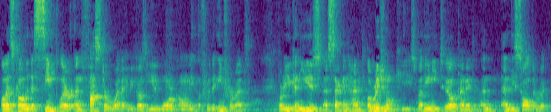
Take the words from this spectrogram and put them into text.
or let's call it a simpler and faster way because you work only through the infrared. Or you can use a second-hand original keys, but you need to open it and, and desolder it.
